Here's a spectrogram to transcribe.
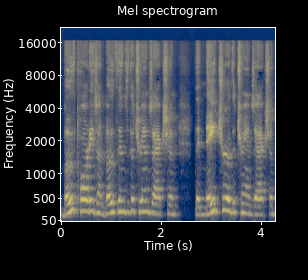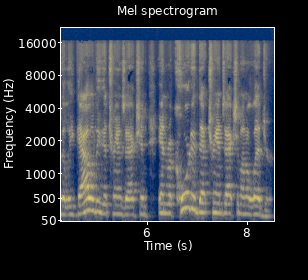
both parties on both ends of the transaction, the nature of the transaction, the legality of the transaction, and recorded that transaction on a ledger.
